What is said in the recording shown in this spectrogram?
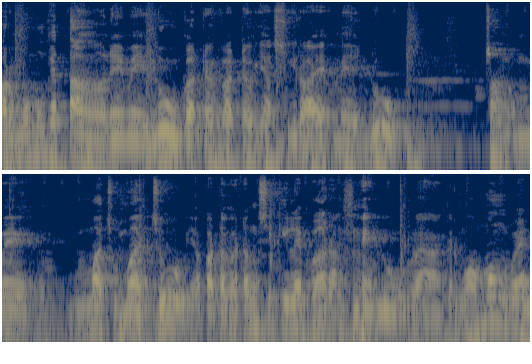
orang ngomong ke tangane melu kadang-kadang ya sirahe melu cangkeme maju-maju ya kadang-kadang sikile barang melu. Lah anggar ngomong gue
